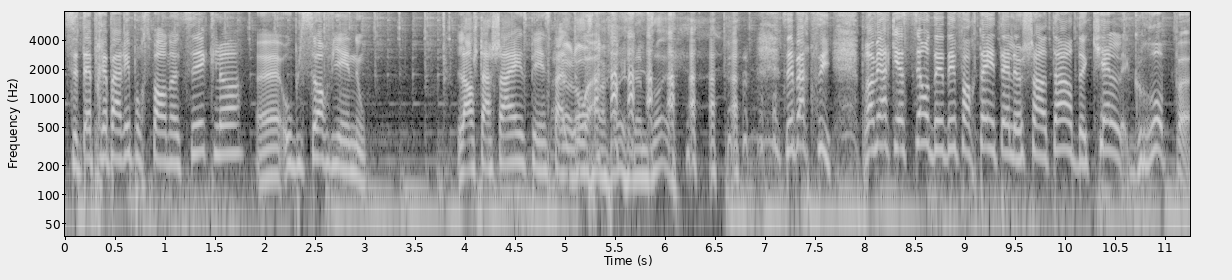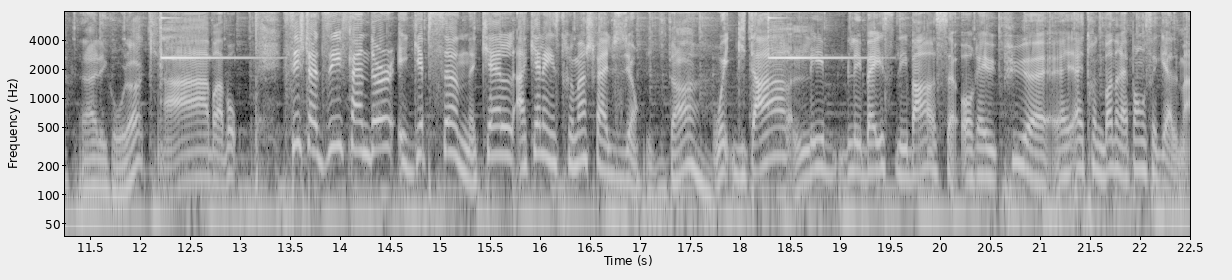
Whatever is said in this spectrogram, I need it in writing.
C'était préparé pour sport nautique, là? Oublie ça, reviens-nous. Lâche ta chaise puis installe-toi. C'est parti. Première question. Dédé Fortin était le chanteur de quel groupe? Ah, les colocs. Ah, bravo. Si je te dis Fender et Gibson, quel, à quel instrument je fais allusion? Les guitares. Oui, guitare, les, les basses, les basses auraient pu euh, être une bonne réponse également.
